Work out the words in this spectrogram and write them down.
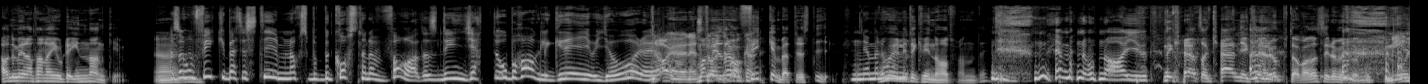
Ja, du menar att han har gjort det innan Kim? Alltså hon fick ju bättre stil men också på bekostnad av vad? Alltså det är en jätteobehaglig grej att göra. Ja, ja, Man menar hon fick en bättre stil? Ja, men det var ju hon- lite kvinnohat från dig. Nej, men hon har ju... Det krävs att Kanye klär upp dem, annars ser de Min,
